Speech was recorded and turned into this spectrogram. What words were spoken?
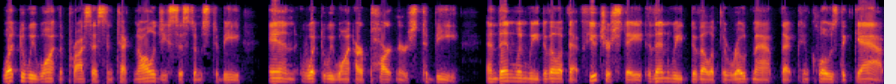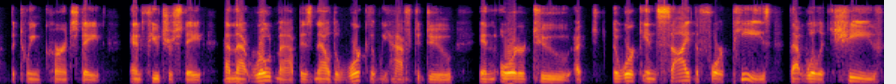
What do we want the process and technology systems to be? And what do we want our partners to be? And then when we develop that future state, then we develop the roadmap that can close the gap between current state and future state. And that roadmap is now the work that we have to do in order to uh, the work inside the four P's that will achieve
